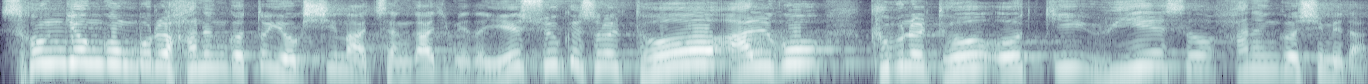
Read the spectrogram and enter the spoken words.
성경 공부를 하는 것도 역시 마찬가지입니다. 예수 그리스도를 더 알고 그분을 더 얻기 위해서 하는 것입니다.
